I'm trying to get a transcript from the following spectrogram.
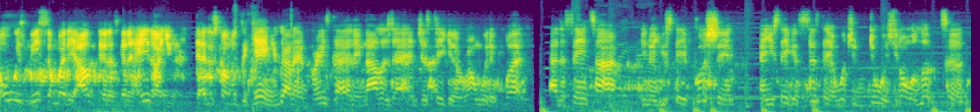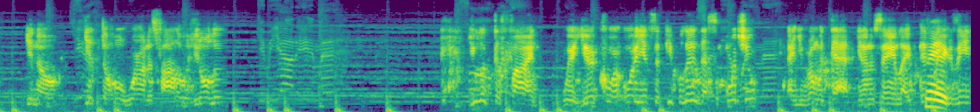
always be somebody out there that's gonna hate on you. That just comes with the game. You gotta embrace that and acknowledge that and just take it and run with it. But at the same time, you know, you stay pushing and you stay consistent. And what you do is you don't look to, you know, get the whole world as followers. You don't look. You look to find where your core audience of people is that support you, and you run with that. You know what I'm saying? Like Piff Right. Magazine,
